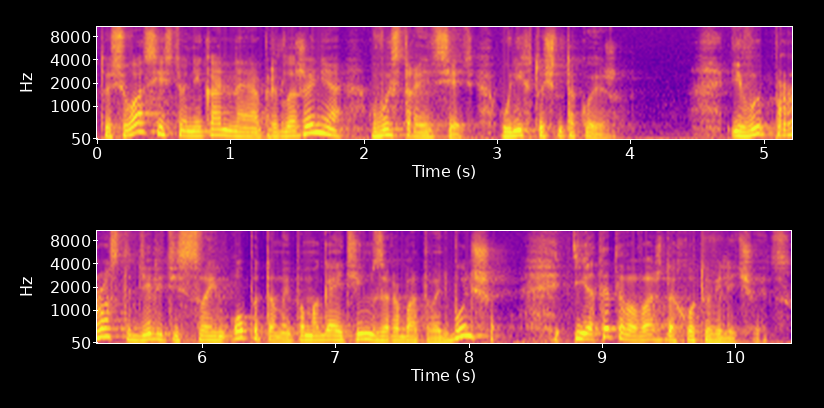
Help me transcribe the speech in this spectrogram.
То есть у вас есть уникальное предложение выстроить сеть, у них точно такое же. И вы просто делитесь своим опытом и помогаете им зарабатывать больше, и от этого ваш доход увеличивается.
